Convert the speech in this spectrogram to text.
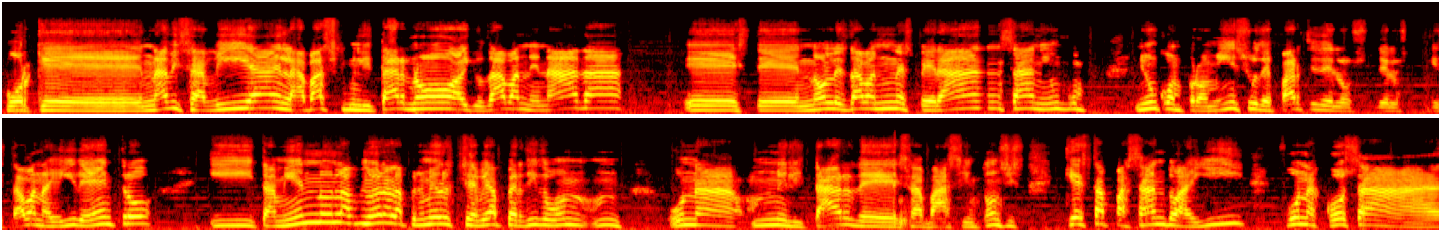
porque nadie sabía, en la base militar no ayudaban en nada, este, no les daban ni una esperanza, ni un, ni un compromiso de parte de los, de los que estaban ahí dentro. Y también no, no era la primera vez que se había perdido un, un- una, un militar de esa base. Entonces, ¿qué está pasando ahí? Fue una cosa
